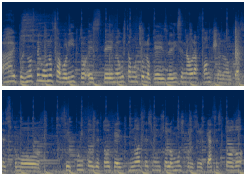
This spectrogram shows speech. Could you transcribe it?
Ay, pues no tengo uno favorito. Este, me gusta mucho lo que es- le dicen ahora functional, que haces como circuitos de todo, que no haces un solo músculo, sino que haces todo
